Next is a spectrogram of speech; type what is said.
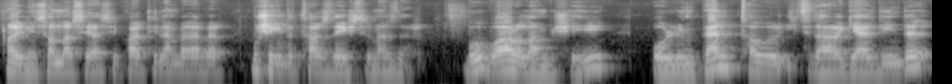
Hayır insanlar siyasi partiyle beraber bu şekilde tarz değiştirmezler. Bu var olan bir şeyi o lümpen tavır iktidara geldiğinde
